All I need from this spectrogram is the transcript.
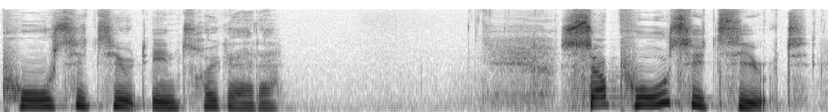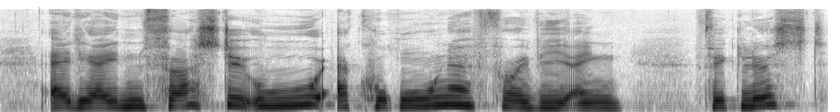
positivt indtryk af dig. Så positivt, at jeg i den første uge af coronaforvirringen fik lyst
